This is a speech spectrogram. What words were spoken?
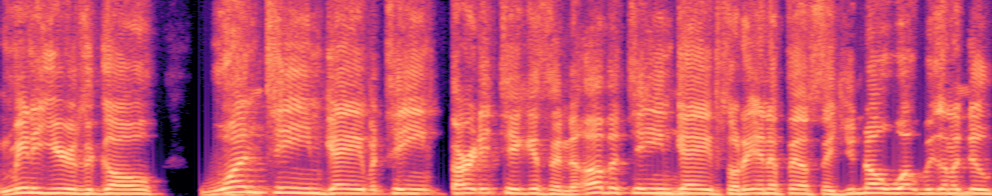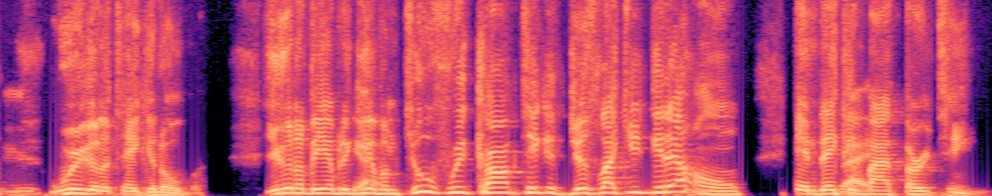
many years ago. One team gave a team 30 tickets and the other team gave. So the NFL said, you know what we're gonna do? Mhm. We're gonna take it over. You're gonna be able to Yeah. give them two free comp tickets just like you get at home, and they can Right. buy 13.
